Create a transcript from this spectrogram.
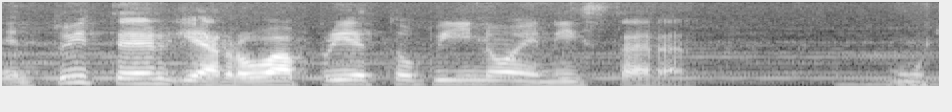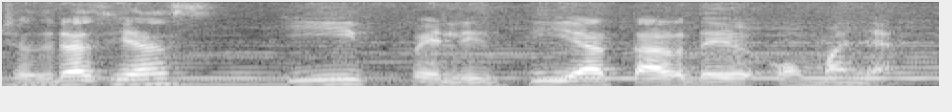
en Twitter y arroba Prieto Vino en Instagram. Muchas gracias y feliz día, tarde o mañana.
